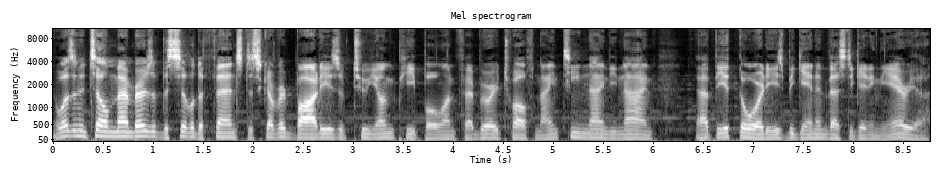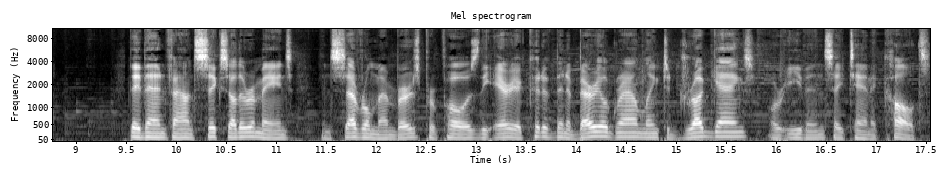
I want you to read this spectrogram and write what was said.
It wasn't until members of the civil defense discovered bodies of two young people on February 12, 1999, that the authorities began investigating the area. They then found six other remains, and several members proposed the area could have been a burial ground linked to drug gangs or even satanic cults.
